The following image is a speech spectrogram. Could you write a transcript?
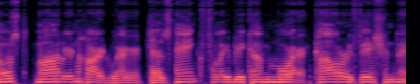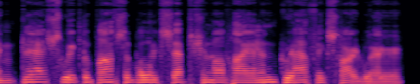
Most modern hardware has thankfully become more power efficient and with the possible exception of high-end graphics hardware.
